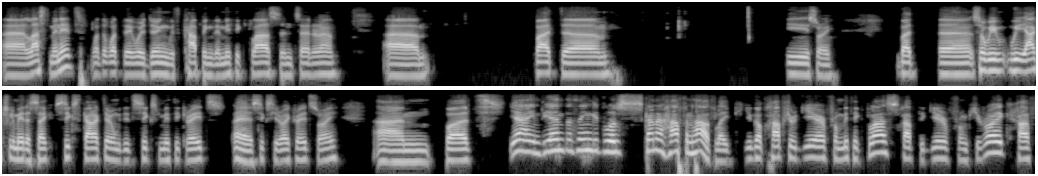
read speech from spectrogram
uh, last minute. What what they were doing with capping the Mythic Plus, etc. Um, but um, sorry, but uh, so we we actually made a sec- sixth character and we did six mythic raids, uh, six heroic raids, sorry. And but yeah, in the end, I think it was kind of half and half. Like you got half your gear from Mythic Plus, half the gear from heroic, half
